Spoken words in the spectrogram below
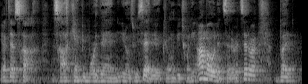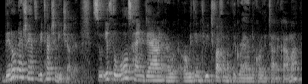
you have to have schach the schach can't be more than, you know, as we said, it can only be 20 amod, etc., etc., but they don't actually have to be touching each other. So if the walls hang down and are, within three tefachim of the ground, according to Tanakama,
